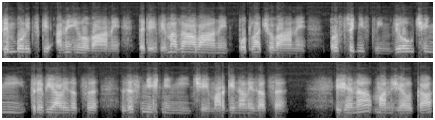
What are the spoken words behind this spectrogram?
symbolicky anihilovány, tedy vymazávány, potlačovány prostřednictvím vyloučení, trivializace, zesměšnění či marginalizace, Žena, manželka,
